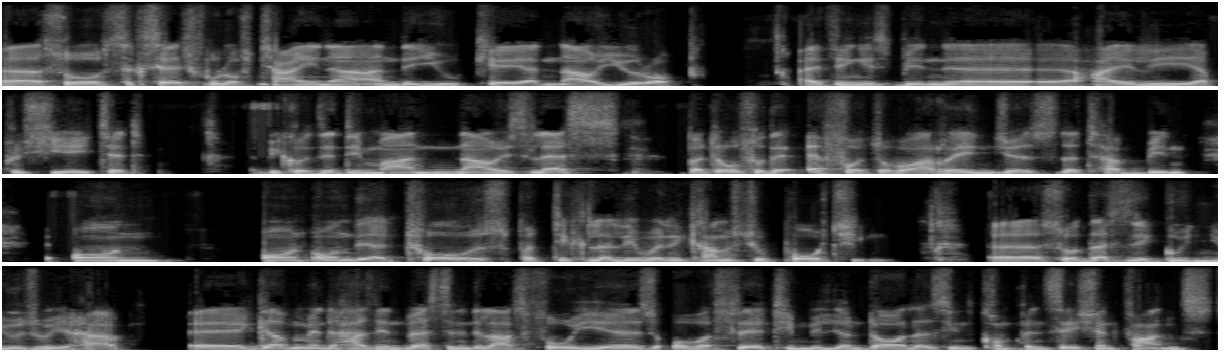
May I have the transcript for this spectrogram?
Uh, so successful of China and the UK and now Europe, I think it's been uh, highly appreciated because the demand now is less, but also the efforts of our rangers that have been on on on their toes, particularly when it comes to poaching. Uh, so that's the good news we have. Uh, government has invested in the last four years over $30 million in compensation funds.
